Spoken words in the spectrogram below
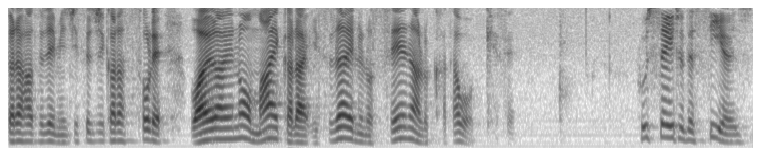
から外れ道筋からそれ我々の前からイスラエルの聖なる方を消せ who say to the seers,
